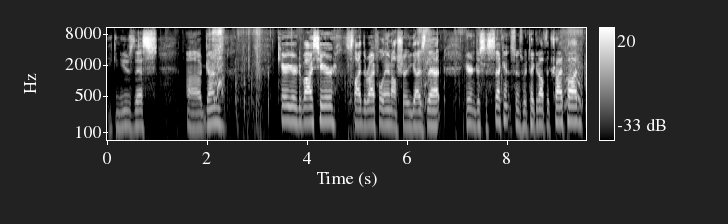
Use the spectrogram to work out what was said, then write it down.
You can use this uh, gun carrier device here. Slide the rifle in. I'll show you guys that here in just a second as soon as we take it off the tripod.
